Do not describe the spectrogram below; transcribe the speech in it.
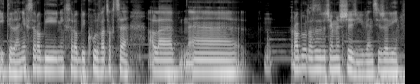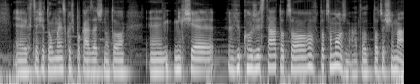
i tyle. Niech se robi, niech se robi kurwa co chce, ale e, robią to zazwyczaj mężczyźni, więc jeżeli chce się tą męskość pokazać, no to niech się wykorzysta to, co, to, co można, to, to, co się ma,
